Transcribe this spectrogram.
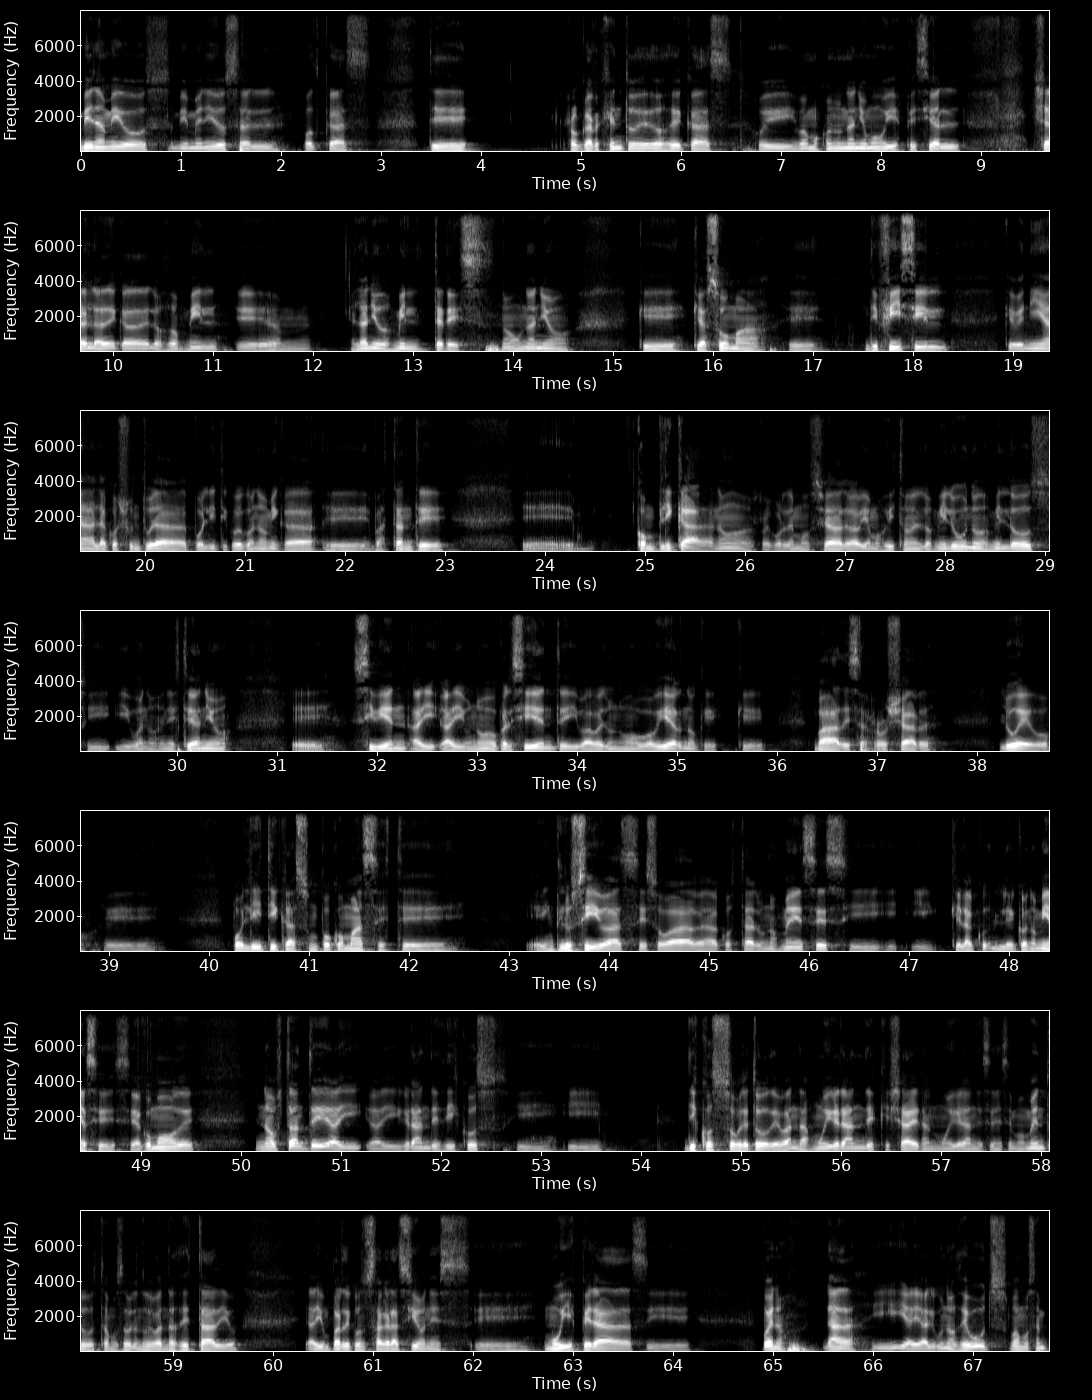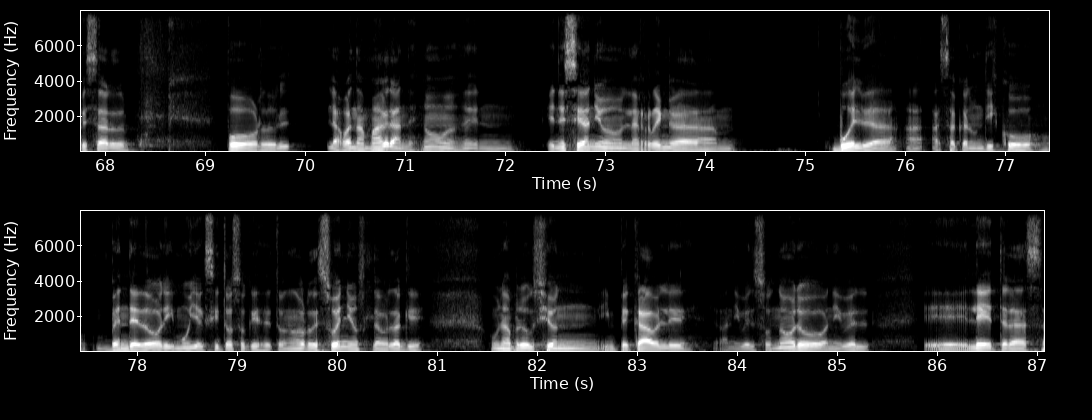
Bien amigos, bienvenidos al podcast de Rock Argento de dos décadas. Hoy vamos con un año muy especial, ya en la década de los 2000, eh, el año 2003, ¿no? un año que, asoma eh, difícil, que venía la coyuntura político-económica eh, bastante complicada, ¿no? Recordemos, ya lo habíamos visto en el 2001, 2002 y, y bueno, en este año, eh, si bien hay, un nuevo presidente y va a haber un nuevo gobierno que, va a desarrollar luego eh, políticas un poco más este, inclusivas, eso va a costar unos meses y, que la, economía se, acomode. No obstante, hay grandes discos y discos sobre todo de bandas muy grandes, que ya eran muy grandes en ese momento, estamos hablando de bandas de estadio, hay un par de consagraciones eh, muy esperadas, y, bueno, nada, y, hay algunos debuts, vamos a empezar por las bandas más grandes, ¿no? En, ese año La Renga vuelve a, a, sacar un disco vendedor y muy exitoso que es Detonador de Sueños, la verdad que una producción impecable, a nivel sonoro, a nivel eh, letras,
